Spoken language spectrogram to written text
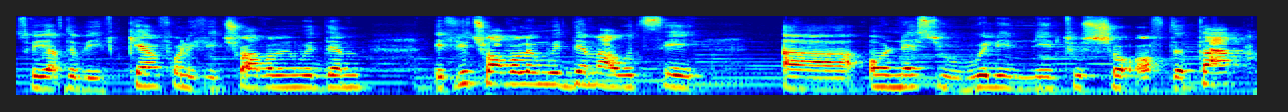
so you have to be careful if you're traveling with them. If you're traveling with them I would say uh, unless you really need to show off the top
